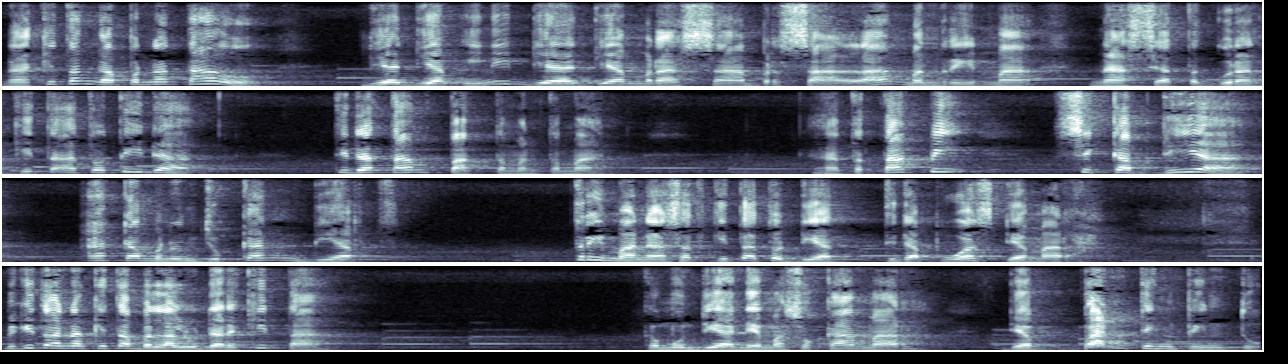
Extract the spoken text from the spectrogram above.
Nah kita nggak pernah tahu dia diam ini dia dia merasa bersalah menerima nasihat teguran kita atau tidak. Tidak tampak teman-teman. Nah, tetapi sikap dia akan menunjukkan dia terima nasihat kita atau dia tidak puas, dia marah. Begitu anak kita berlalu dari kita, kemudian dia masuk kamar, dia banting pintu.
